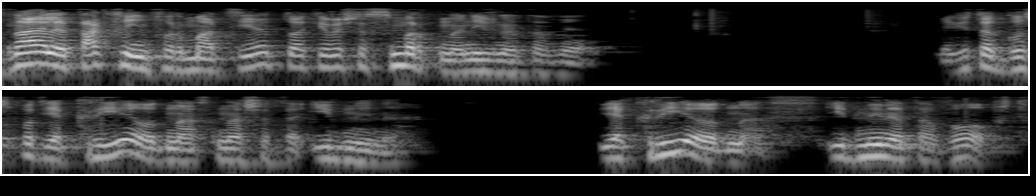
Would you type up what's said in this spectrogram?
знаеле таква информација, тоа ќе беше смрт на нивната вера. Меѓутоа, Господ ја крие од нас нашата иднина. Ја крие од нас иднината воопшто.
